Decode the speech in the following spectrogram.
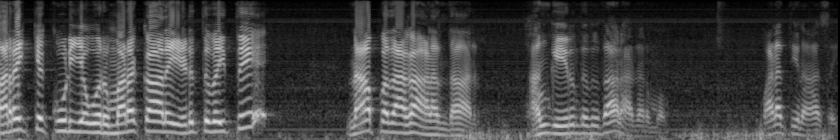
மறைக்கக்கூடிய ஒரு மரக்காலை எடுத்து வைத்து நாற்பதாக அளந்தார். அங்கு இருந்தது தான் அதர்மம். பணத்தின் ஆசை.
